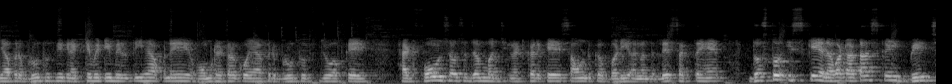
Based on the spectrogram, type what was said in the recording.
यहाँ पर ब्लूटूथ की कनेक्टिविटी मिलती है अपने होम थिएटर को या फिर ब्लूटूथ जो आपके हेडफोन्स है, उसे जब मर्ज़ी कनेक्ट करके साउंड का बड़ी आनंद ले सकते हैं। दोस्तों, इसके अलावा Tata Sky binge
